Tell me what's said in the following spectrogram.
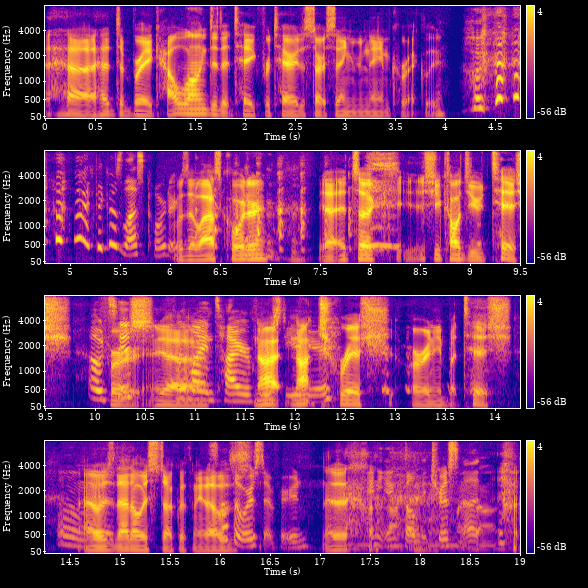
uh, head to break, how long did it take for Terry to start saying your name correctly? I think it was last quarter. Was it last quarter? yeah, it took. She called you Tish. oh, for- Tish yeah. for my entire first Not year not here. Trish or any, but Tish. oh, That was that always stuck with me. That It's was not the worst I've heard. uh, And you can me Tris My Nut. phone.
